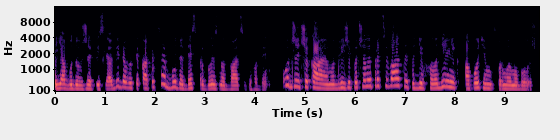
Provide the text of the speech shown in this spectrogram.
Я буду вже після обіду випікати. Це буде десь приблизно 20 годин. Отже, чекаємо, дріжджі почали працювати, тоді в холодильник, а потім формуємо булочки.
